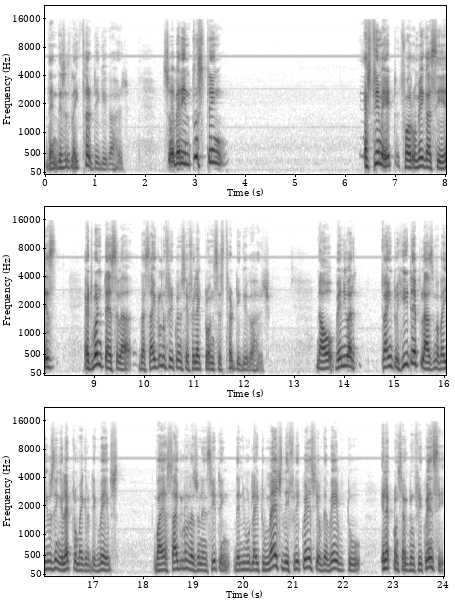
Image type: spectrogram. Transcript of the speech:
then this is like 30 gigahertz. So, a very interesting estimate for omega c is at 1 Tesla the cyclotron frequency of electrons is 30 gigahertz. Now, when you are trying to heat a plasma by using electromagnetic waves via cyclotron resonance heating, then you would like to match the frequency of the wave to electron cyclotron frequency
